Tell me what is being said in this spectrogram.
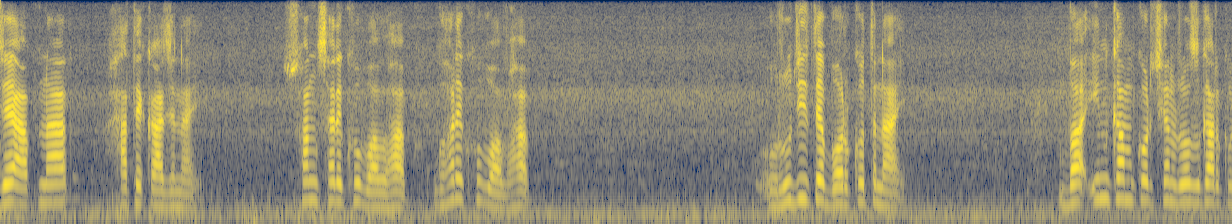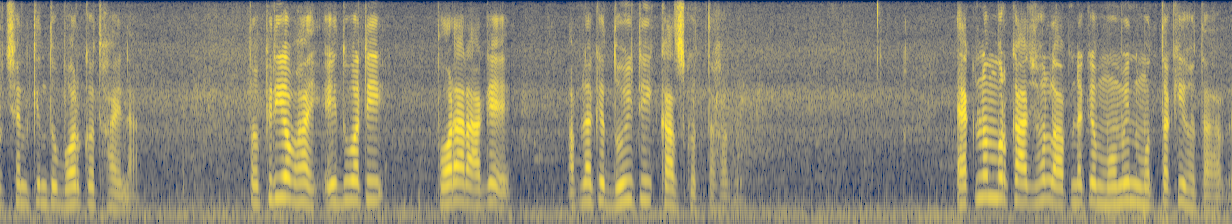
যে আপনার হাতে কাজ নাই। সংসারে খুব অভাব, ঘরে খুব অভাব। রুজিতে বরকত নাই বা ইনকাম করছেন, রোজগার করছেন কিন্তু বরকত হয় না। তো প্রিয় ভাই, এই দুয়াটি পড়ার আগে আপনাকে দুইটি কাজ করতে হবে। এক নম্বর কাজ হলো আপনাকে মমিন মোত্তাকি হতে হবে।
